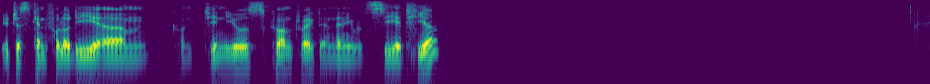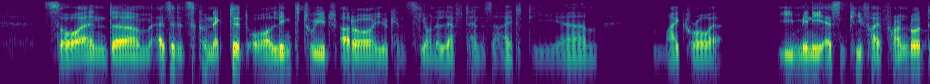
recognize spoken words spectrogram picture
You just can follow the um, continuous contract and then you will see it here. So, and um, as it is connected or linked to each other, you can see on the left hand side the um, micro E-mini S&P 500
